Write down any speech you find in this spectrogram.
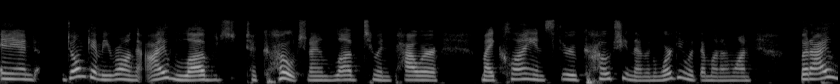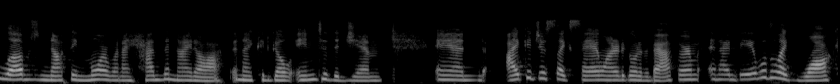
And don't get me wrong, I loved to coach and I loved to empower my clients through coaching them and working with them one on one. But I loved nothing more when I had the night off and I could go into the gym and I could just like say I wanted to go to the bathroom and I'd be able to like walk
